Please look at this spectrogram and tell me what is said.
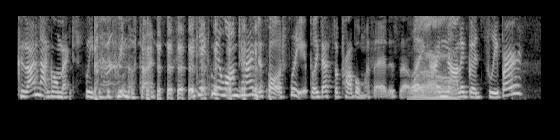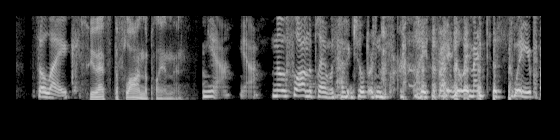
Because I'm not going back to sleep in between those times. it takes me a long time to fall asleep. Like that's the problem with it is that like I'm not a good sleeper. So like See, that's the flaw in the plan then. yeah, yeah. No, the flaw in the plan was having children in the first place. if I really meant to sleep.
